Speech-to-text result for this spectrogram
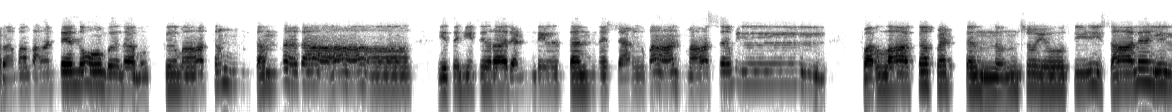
റമദാന്റെ നോമ്പ് നമുക്ക് മാത്രം തന്നതാ. ഇത് ഹിജറ രണ്ടിൽ തന്നെ ഷഹബാൻ മാസമിൽ ഫർലാക്കപ്പെട്ടെന്നും സുയൂത്തി സാലയിൽ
